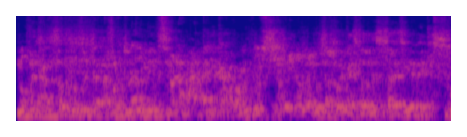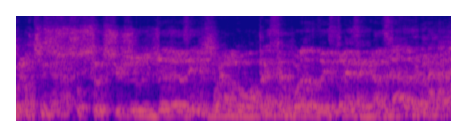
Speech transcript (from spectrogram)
No fue tanto, no fue tan afortunadamente, si no la matan, cabrón. Pues sí, güey, no. O sea, porque hasta donde se sabe, sí le metió sus buenos chingadazos. Sí, bueno, mm, eh, como tres temporadas de historias engarzadas.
